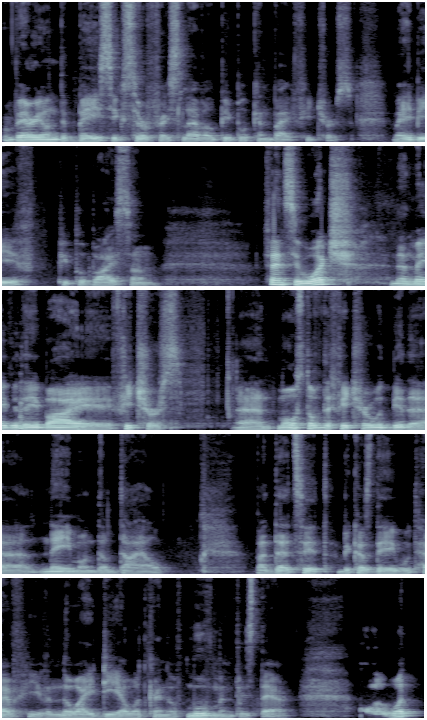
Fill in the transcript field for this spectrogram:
very on the basic surface level people can buy features. Maybe if people buy some fancy watch then maybe they buy features. And most of the feature would be the name on the dial. But that's it because they would have even no idea what kind of movement is there. Uh, what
